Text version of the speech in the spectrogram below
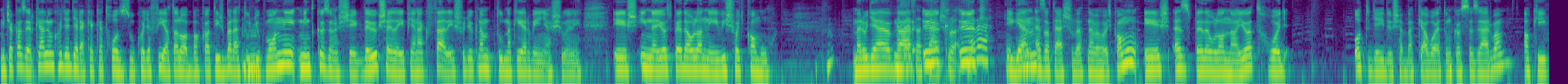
Mi csak azért kellünk, hogy a gyerekeket hozzuk, hogy a fiatalabbakat is bele tudjuk vonni, mint közönség, de ők se lépjenek fel, és hogy ők nem tudnak érvényesülni. És innen jött például a név is, hogy kamu. Mert ugye bár ez a ők, ők neve? igen, Igen. ez a társulat neve, hogy kamu, és ez például onnan jött, hogy ott ugye idősebbekkel voltunk összezárva, akik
